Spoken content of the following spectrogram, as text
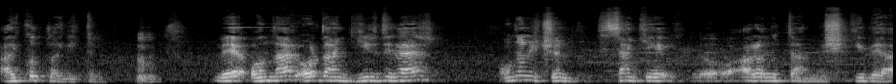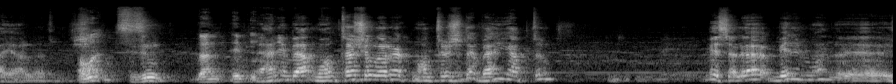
Aykut'la gittim. Hı hı. Ve onlar oradan girdiler. Onun için sanki aralıktanmış gibi ayarladım. Ama sizin ben hep Yani ben montaj olarak montajı da ben yaptım. Mesela benim e,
